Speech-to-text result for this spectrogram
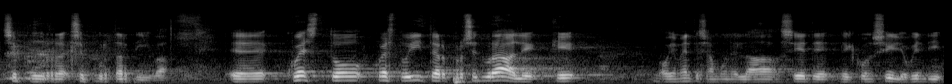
seppur, seppur tardiva. Eh, questo, questo iter procedurale che ovviamente siamo nella sede del Consiglio, quindi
